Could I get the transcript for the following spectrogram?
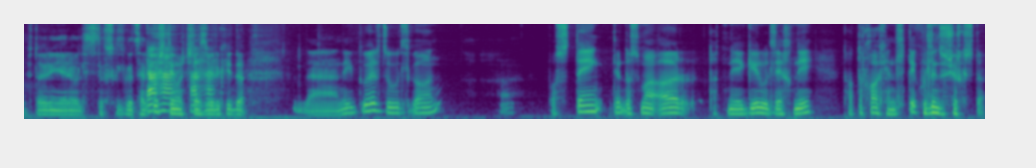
бит хоёрын яриа бол төгсгөлгүй цаггүй шүү дээ учраас ерөөхдөө нэгдүгээр зөвлөгөө нь бусдын тэр тусмаа ойр дотны гэр бүлийнхний тодорхой хяналтыг хүлээн зөвшөөрөх ёстой.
